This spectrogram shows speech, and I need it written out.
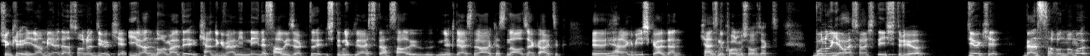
Çünkü İran bir yerden sonra diyor ki İran normalde kendi güvenliğini neyle sağlayacaktı? İşte nükleer silah, nükleer silahı arkasına alacak artık e, herhangi bir işgalden kendisini korumuş olacaktı. Bunu yavaş yavaş değiştiriyor. Diyor ki ben savunmamı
